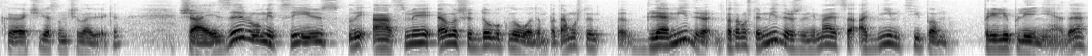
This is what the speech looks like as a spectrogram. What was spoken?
к чреслам человека. Шайзеру мициус ли ацме элашидову клеодом. Потому что э, для Мидра, потому что Мидрш занимается одним типом прилепления, да,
